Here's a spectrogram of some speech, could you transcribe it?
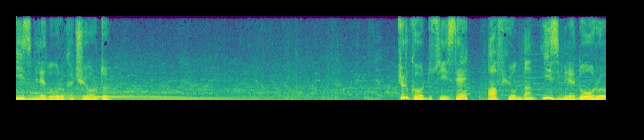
İzmir'e doğru kaçıyordu. Türk ordusu ise Afyon'dan İzmir'e doğru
